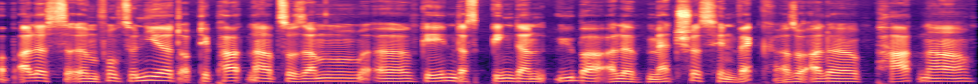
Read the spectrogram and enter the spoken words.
ob alles ähm, funktioniert, ob die Partner zusammengehen. Äh, das ging dann über alle Matches hinweg. Also alle Partner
